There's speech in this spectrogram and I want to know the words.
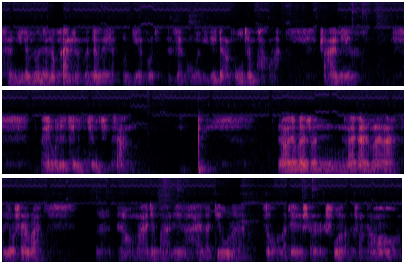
他说：“你这么多年都干什么去了？也不也不练功，你这点工全跑了，啥也没了。”哎，我就挺挺沮丧。然后就问说：“你来干什么来了？说有事儿吧？”，然后我妈就把那个孩子丢了、走了这个事儿说了，说：“哦，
